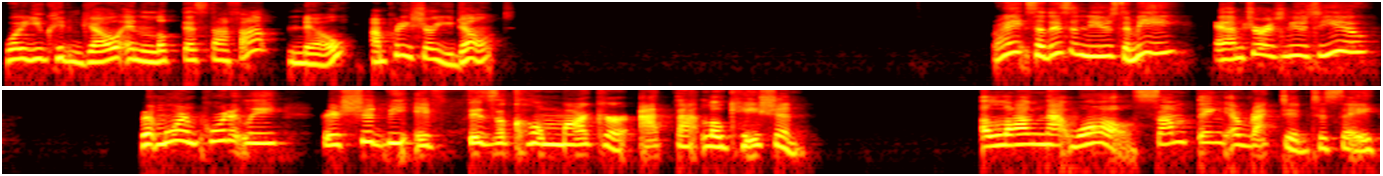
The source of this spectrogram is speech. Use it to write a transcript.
where you can go and look this stuff up? No, I'm pretty sure you don't. Right? So this is news to me, and I'm sure it's news to you. But more importantly, there should be a physical marker at that location along that wall, something erected to say,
